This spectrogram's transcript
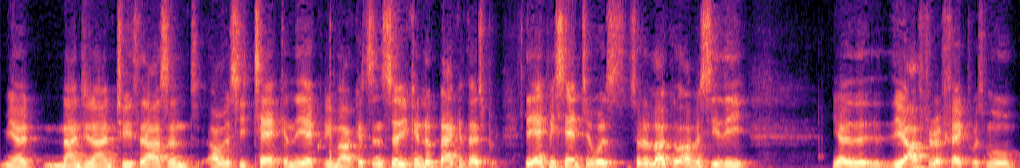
you know, 99, 2000, obviously tech and the equity markets. And so you can look back at those. The epicenter was sort of local. Obviously, the, you know, the, the after effect was more,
